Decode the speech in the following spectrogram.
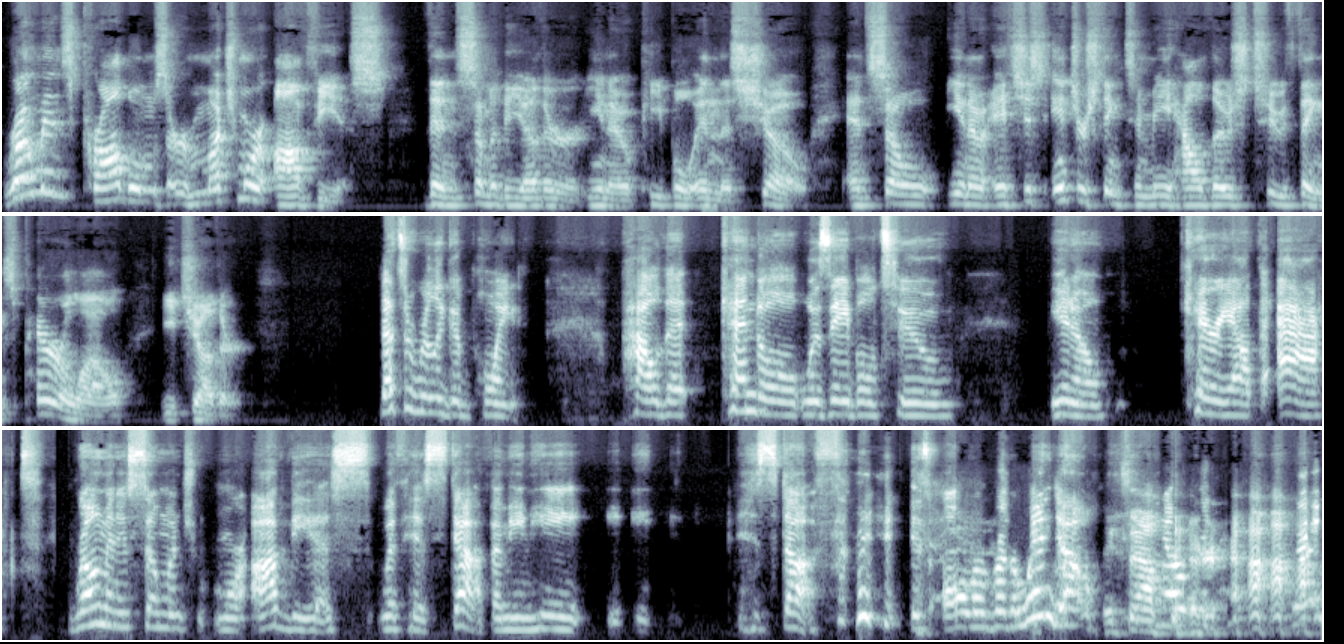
Roman's problems are much more obvious than some of the other you know people in this show. And so you know it's just interesting to me how those two things parallel each other. That's a really good point how that kendall was able to you know carry out the act. Roman is so much more obvious with his stuff. I mean he, his stuff is all over the window. It's out you know, there. right?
